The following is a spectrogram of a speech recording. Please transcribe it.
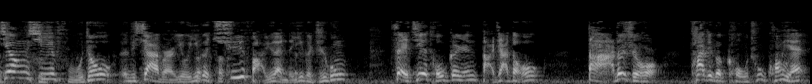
江西抚州呃下边有一个区法院的一个职工，在街头跟人打架斗殴，打的时候他这个口出狂言，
